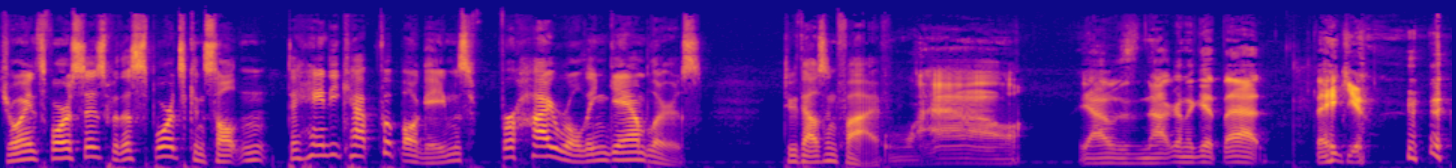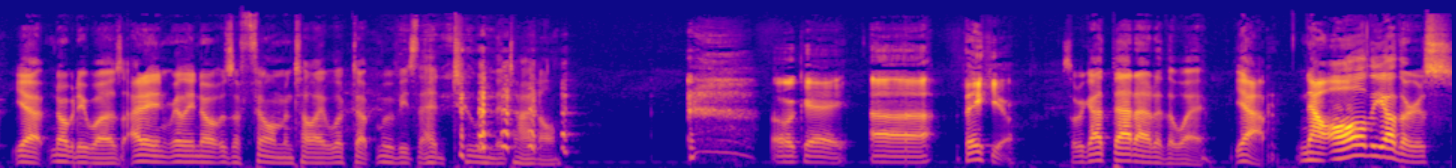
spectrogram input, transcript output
joins forces with a sports consultant to handicap football games for high rolling gamblers. 2005. Wow. Yeah, I was not gonna get that. Thank you. Yeah, nobody was. I didn't really know it was a film until I looked up movies that had two in the title. okay. Uh, thank you. So we got that out of the way. Yeah. Now all the others,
